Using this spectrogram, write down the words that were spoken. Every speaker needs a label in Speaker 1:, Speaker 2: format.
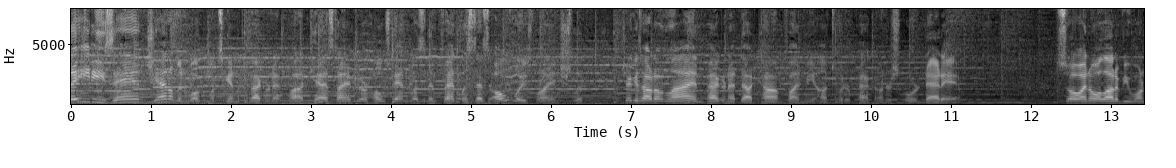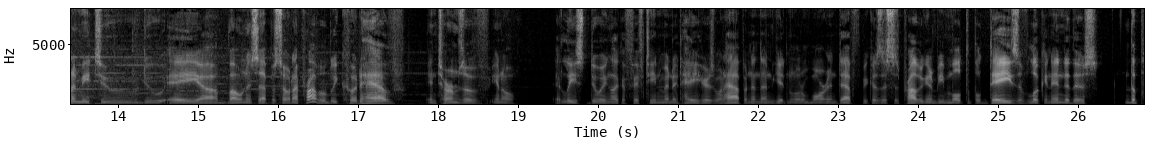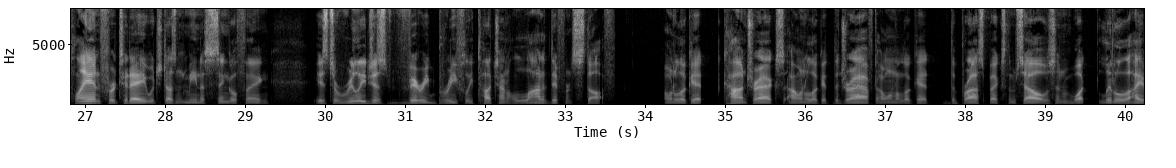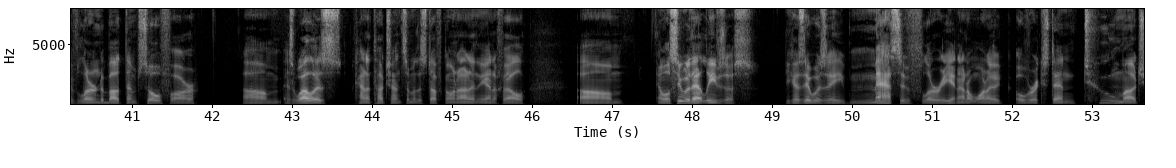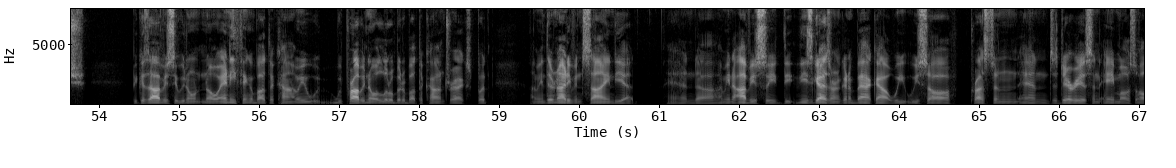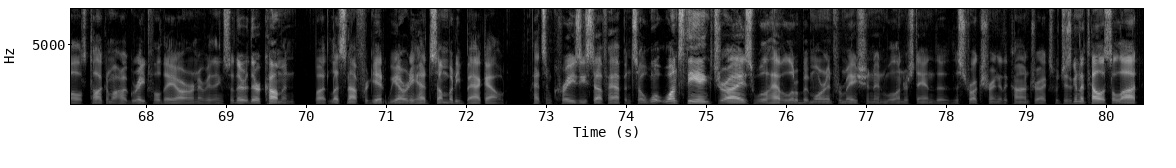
Speaker 1: Ladies and gentlemen, welcome once again to the Packernet Podcast. I am your host and resident fan list, as always, Ryan Schlip. Check us out online, packernet.com. Find me on Twitter, pack underscore daddy. So I know a lot of you wanted me to do a uh, bonus episode. I probably could have, in terms of, you know, at least doing like a 15 minute, hey, here's what happened, and then getting a little more in depth, because this is probably going to be multiple days of looking into this. The plan for today, which doesn't mean a single thing, is to really just very briefly touch on a lot of different stuff. I want to look at contracts, I want to look at the draft, I want to look at the prospects themselves and what little I've learned about them so far, um, as well as kind of touch on some of the stuff going on in the NFL. Um, and we'll see where that leaves us because it was a massive flurry, and I don't want to overextend too much because obviously we don't know anything about the con. I mean, we, we probably know a little bit about the contracts, but I mean they're not even signed yet. And uh, I mean, obviously th- these guys aren't going to back out. We we saw Preston and Za'Darius and Amos all talking about how grateful they are and everything. So they're they're coming. But let's not forget we already had somebody back out. Had some crazy stuff happen. So w- once the ink dries, we'll have a little bit more information and we'll understand the the structuring of the contracts, which is going to tell us a lot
